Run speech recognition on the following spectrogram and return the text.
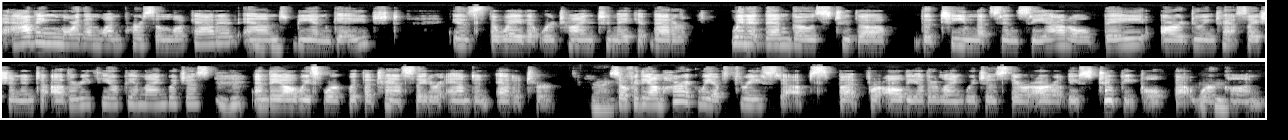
having more than one person look at it and mm-hmm. be engaged is the way that we're trying to make it better. When it then goes to the the team that's in Seattle, they are doing translation into other Ethiopian languages, mm-hmm. and they always work with a translator and an editor. Right. So for the Amharic, we have three steps, but for all the other languages, there are at least two people that work mm-hmm. on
